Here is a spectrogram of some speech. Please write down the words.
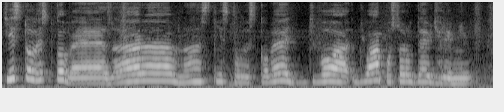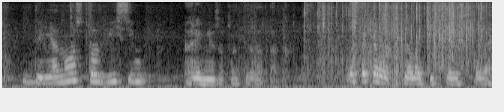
Тісто листкове. Зараз у нас тісто листкове 2, 2 по 49 гривнів. 98 гривнів заплатила так. Ось таке от купила тісто листкове.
